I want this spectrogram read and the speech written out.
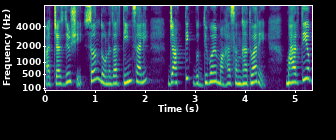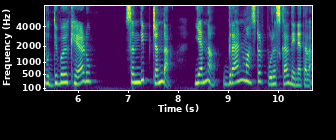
आजच्याच दिवशी सन दोन हजार तीन साली जागतिक बुद्धिबळ महासंघाद्वारे भारतीय बुद्धिबळ खेळाडू संदीप चंदा यांना ग्रँडमास्टर पुरस्कार देण्यात आला.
